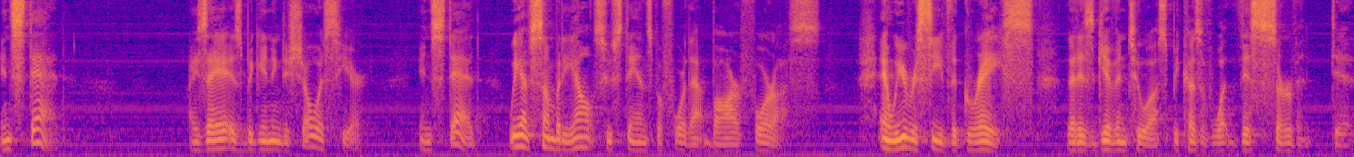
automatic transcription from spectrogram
Instead, Isaiah is beginning to show us here. Instead, we have somebody else who stands before that bar for us. And we receive the grace that is given to us because of what this servant did.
